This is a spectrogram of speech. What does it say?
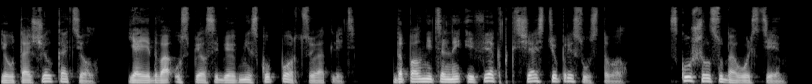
и утащил котел. Я едва успел себе в миску порцию отлить. Дополнительный эффект, к счастью, присутствовал. Скушал с удовольствием.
